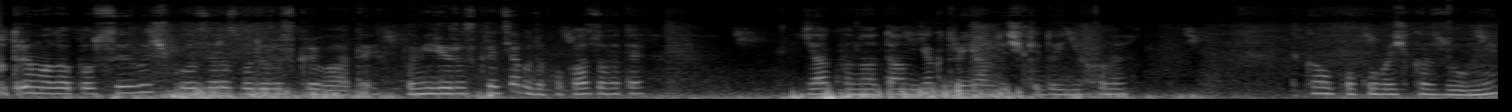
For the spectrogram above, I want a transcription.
Отримала посилочку, зараз буду розкривати. По мірі розкриття буду показувати, як воно там, як трояндочки доїхали. Така упаковочка зовні.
